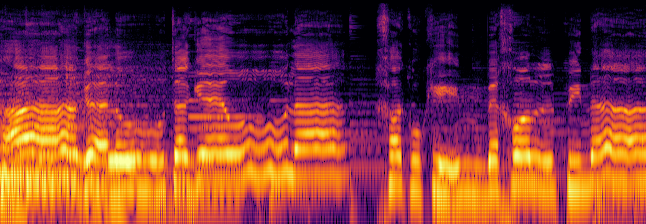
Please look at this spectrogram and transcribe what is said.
הגלות הגאולה חקוקים בכל פינה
